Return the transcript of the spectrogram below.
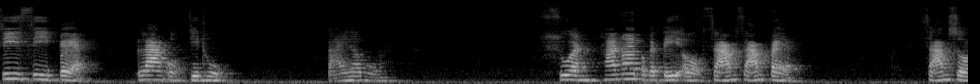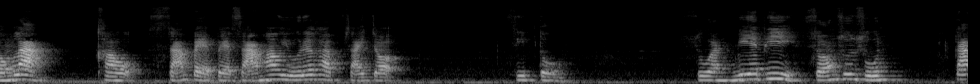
สี่สี่แปดล่างออกเจ็ดหกตายครับผม ส่วนหาน้อยปกติออกสามสามแปดสามสองล่าง เข่าสามแปดแปดสามเฮาอยู่เด้อครับ สายเจาะ สิบตัว ส่วน VIP สองศูนย์ศูนย์เก้า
